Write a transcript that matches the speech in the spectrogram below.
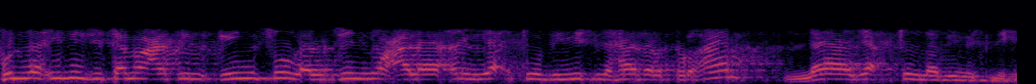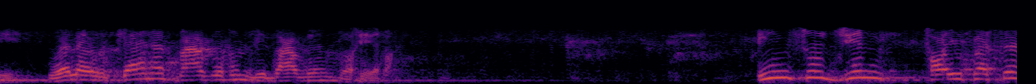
قل إن اجتمعت الإنس والجن على أن يأتوا بمثل هذا القرآن لا يأتون بمثله ولو كان بعضهم لبعض ظهيرا insu jin toifasi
